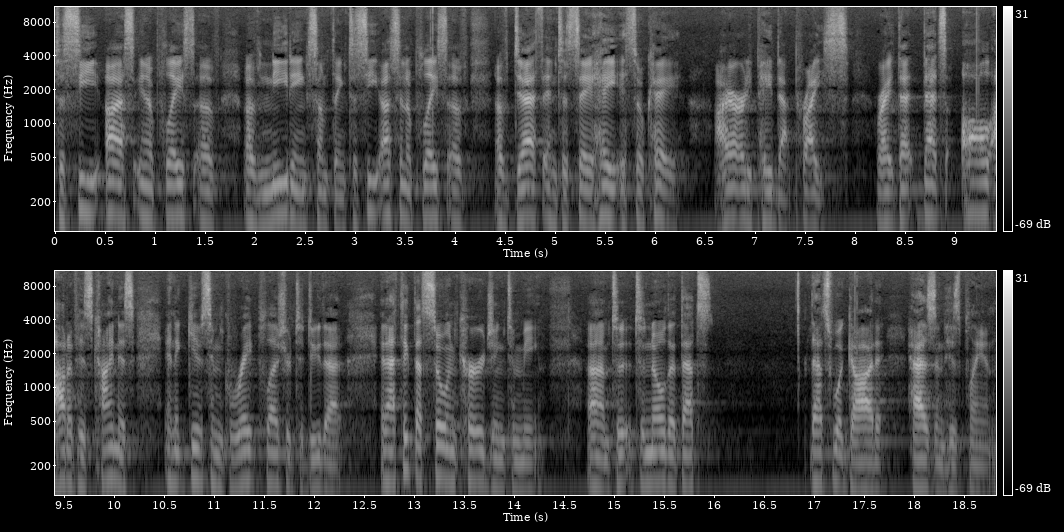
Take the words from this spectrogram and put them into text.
To see us in a place of, of needing something, to see us in a place of, of death, and to say, hey, it's okay. I already paid that price right? That, that's all out of his kindness, and it gives him great pleasure to do that. And I think that's so encouraging to me um, to, to know that that's, that's what God has in his plan.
